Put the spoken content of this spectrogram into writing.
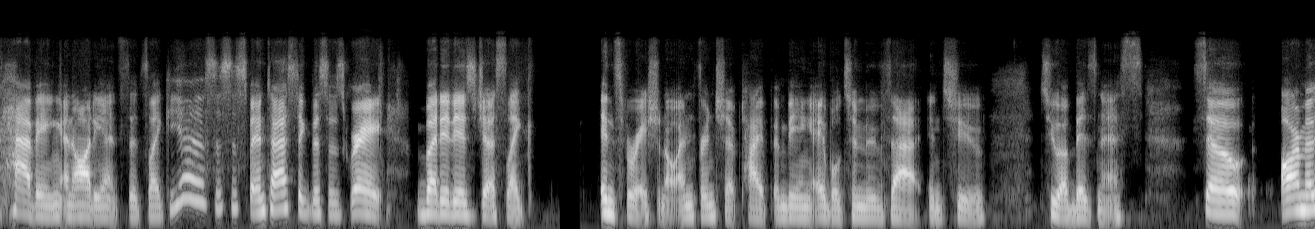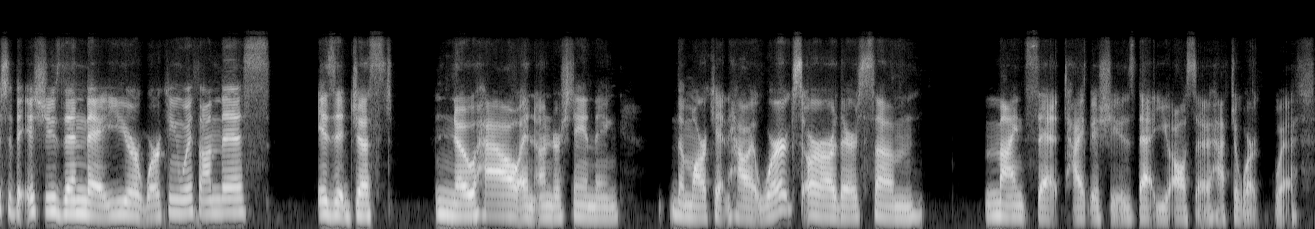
Having an audience that's like, yes, this is fantastic, this is great, but it is just like inspirational and friendship type and being able to move that into to a business. So are most of the issues then that you're working with on this is it just know-how and understanding the market and how it works or are there some mindset type issues that you also have to work with?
